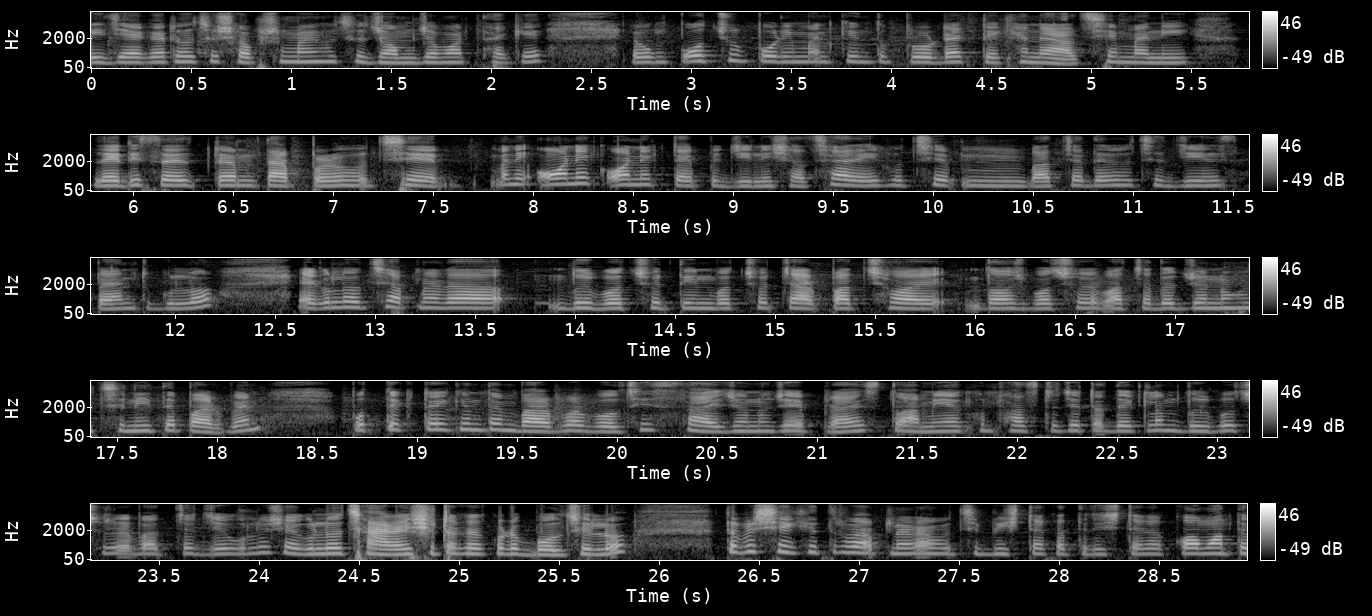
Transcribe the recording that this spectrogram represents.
এই জায়গাটা হচ্ছে সবসময় হচ্ছে জমজমাট থাকে এবং প্রচুর পরিমাণ কিন্তু প্রোডাক্ট এখানে আছে। মানে লেডিস আইটেম তারপরে হচ্ছে মানে অনেক অনেক টাইপের জিনিস আছে। আর এই হচ্ছে বাচ্চাদের হচ্ছে জিন্স প্যান্টগুলো এগুলো হচ্ছে আপনারা দুই বছর, তিন বছর, চার, পাঁচ, ছয়, দশ বছরের বাচ্চাদের জন্য হচ্ছে নিতে পারবেন। প্রত্যেকটাই কিন্তু আমি বারবার বলছি সাইজ অনুযায়ী প্রাইস তো আমি এখন ফার্স্টে যেটা দেখলাম, দুই বছরের বাচ্চা যেগুলো, সেগুলো হচ্ছে আড়াইশো টাকা করে বলছিল। তবে সেক্ষেত্রেও আপনারা হচ্ছে বিশ টাকা, তিরিশ টাকা কমাতে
